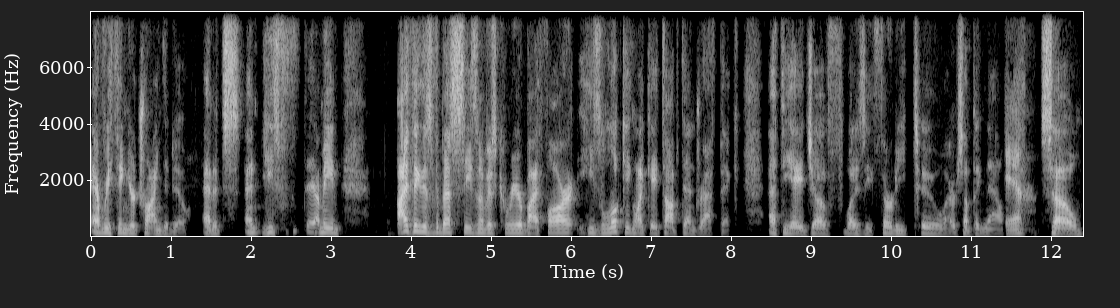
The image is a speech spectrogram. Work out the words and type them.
everything you're trying to do. And it's, and he's, I mean, I think this is the best season of his career by far. He's looking like a top 10 draft pick at the age of, what is he, 32 or something now. Yeah. So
